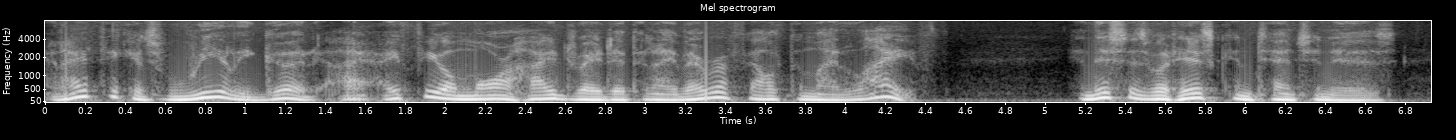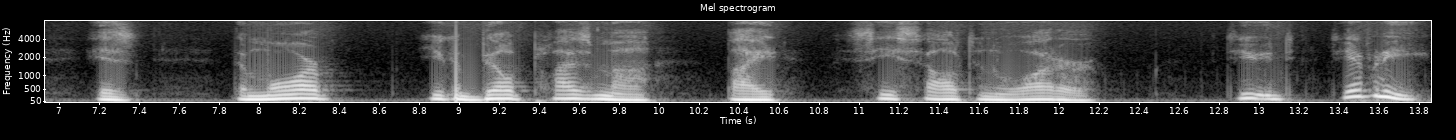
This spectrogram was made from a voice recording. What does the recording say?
And I think it's really good. I, I feel more hydrated than I've ever felt in my life. And this is what his contention is, is the more you can build plasma by sea salt and water. Do you, do you have any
